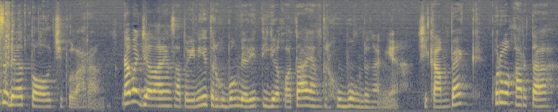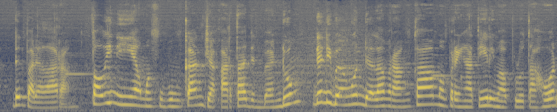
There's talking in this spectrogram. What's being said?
Next ada Tol Cipularang. Nama jalan yang satu ini terhubung dari tiga kota yang terhubung dengannya. Cikampek, Purwakarta, dan Padalarang. Tol ini yang menghubungkan Jakarta dan Bandung dan dibangun dalam rangka memperingati 50 tahun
